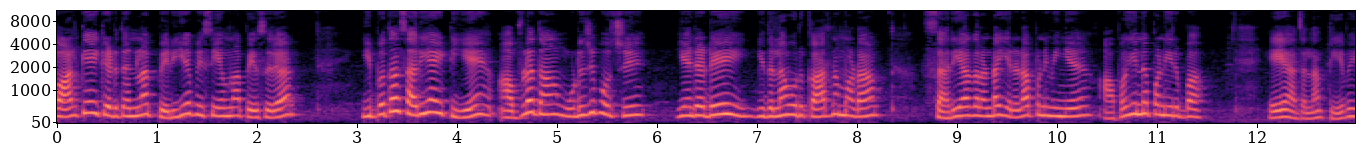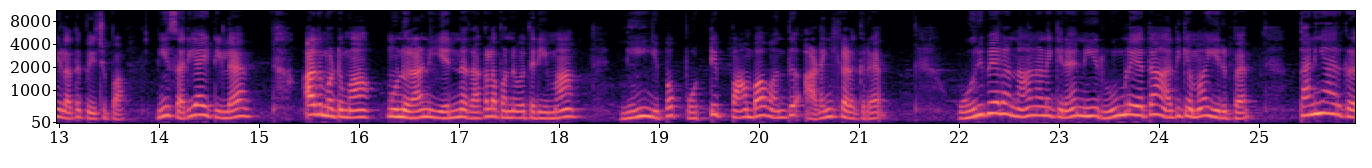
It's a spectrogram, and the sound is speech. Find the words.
வாழ்க்கையை கெடுத்தேன்னுலாம் பெரிய விஷயம்லாம் பேசுகிற இப்போ தான் சரியாயிட்டியே அவ்வளோதான் முடிஞ்சு போச்சு. ஏன்டா டேய் இதெல்லாம் ஒரு காரணமாடா? சரியாகலண்டா என்னடா பண்ணுவீங்க? அவ என்ன பண்ணியிருப்பா ஏ அதெல்லாம் தேவையில்லாத பேச்சுப்பா. நீ சரியாயிட்டில? அது மட்டுமா? முன்னெல்லாம் நீ என்ன ரகலை பண்ணுவ தெரியுமா? நீ இப்போ பொட்டி பாம்பாக வந்து அடங்கி கிடக்குற. ஒருவேளை நான் நினைக்கிறேன் நீ ரூம்லேயே தான் அதிகமாக இருப்ப. தனியாக இருக்கிற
